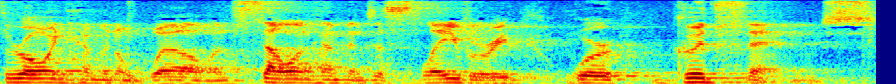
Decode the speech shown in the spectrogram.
throwing him in a well, and selling him into slavery were good things.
